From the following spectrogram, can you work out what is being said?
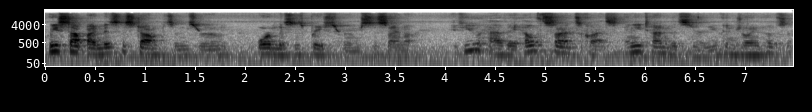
Please stop by Mrs. Johnson's room or Mrs. Priest's rooms to sign up. If you have a health science class anytime this year, you can join HOSA.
